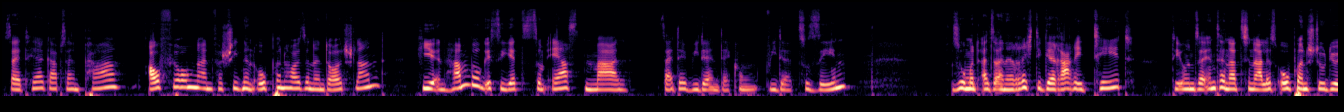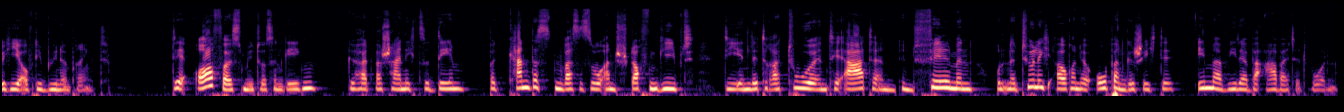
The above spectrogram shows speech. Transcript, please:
Seither gab es ein paar Aufführungen an verschiedenen Opernhäusern in Deutschland. Hier in Hamburg ist sie jetzt zum ersten Mal seit der Wiederentdeckung wieder zu sehen. Somit also eine richtige Rarität, die unser internationales Opernstudio hier auf die Bühne bringt. Der Orpheus-Mythos hingegen gehört wahrscheinlich zu dem bekanntesten, was es so an Stoffen gibt, die in Literatur, in Theatern, in Filmen und natürlich auch in der Operngeschichte immer wieder bearbeitet wurden.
